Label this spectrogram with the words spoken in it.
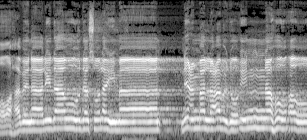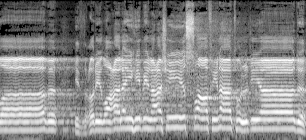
ووهبنا لداود سليمان. نعم العبد إنه أواب. إذ عرض عليه بالعشي الصافنات الجياد.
